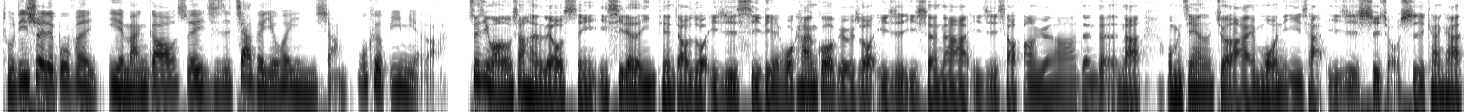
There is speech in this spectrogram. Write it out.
土地税的部分也蛮高，所以其实价格也会影响，无可避免啦。最近网络上很流行一系列的影片，叫做“一日系列”。我看过，比如说“一日医生”啊，“一日消防员”啊等等。那我们今天就来模拟一下“一日侍酒师”，看看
